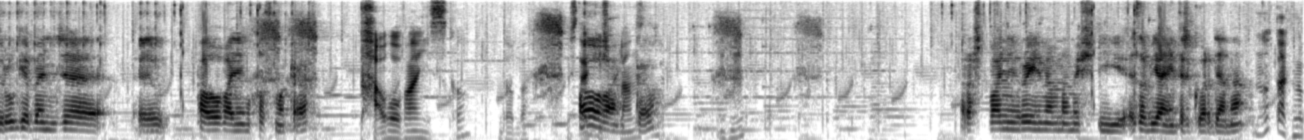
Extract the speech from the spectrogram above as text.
Drugie będzie y, pałowanie muchosmoka. Pałowańsko? Dobra. Jest to jakiś plan? Pałowanko. Mhm. Raszowanie ruin mam na myśli zabijanie też Guardiana. No tak, no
